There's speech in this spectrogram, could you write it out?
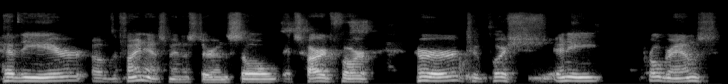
have the ear of the finance minister. And so it's hard for her to push any programs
